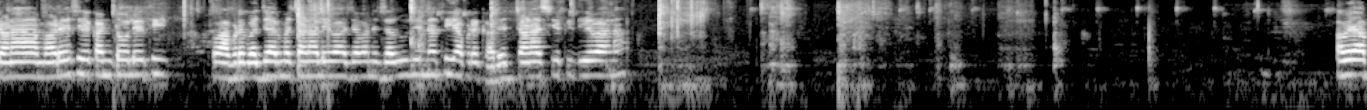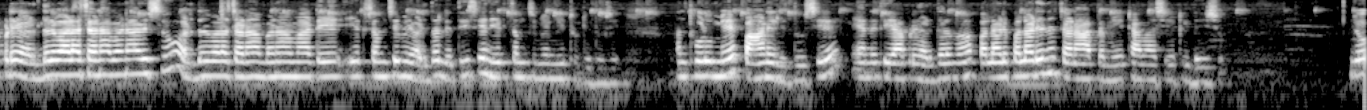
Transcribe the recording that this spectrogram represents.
ચણા મળે છે કંટોલેથી, તો આપણે બજારમાં ચણા લેવા જવાની જરૂરી નથી. આપણે ઘરે જ ચણા શેકી દેવાના. હવે આપણે હળદરવાળા ચણા બનાવીશું. હળદરવાળા ચણા બનાવવા માટે એક ચમચી મેં હળદર લીધી છે અને એક ચમચી મેં મીઠું લીધું છે. અને થોડું મેં પાણી લીધું છે. એનાથી આપણે હળદરમાં પલાળી પલાળીને ચણા આપણે મીઠામાં શેકી દઈશું. જો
